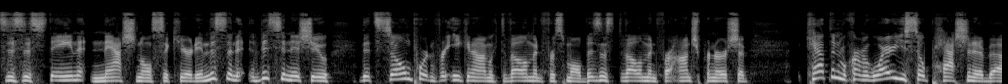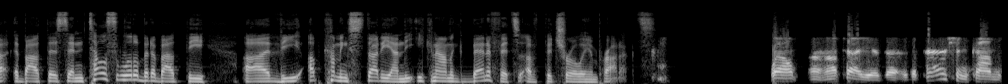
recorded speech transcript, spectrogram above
to sustain national security. And this is, an, this is an issue that's so important for economic development, for small business development, for entrepreneurship. Captain McCormick, why are you so passionate about, about this? And tell us a little bit about the uh, the upcoming study on the economic benefits of petroleum products. Well, uh, I'll tell you, the the passion comes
